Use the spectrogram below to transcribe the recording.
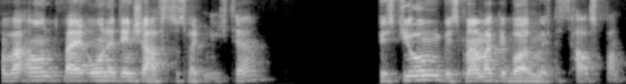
und weil ohne den schaffst du es halt nicht. Ja? Bist jung, bist Mama geworden, möchtest Haus bauen.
